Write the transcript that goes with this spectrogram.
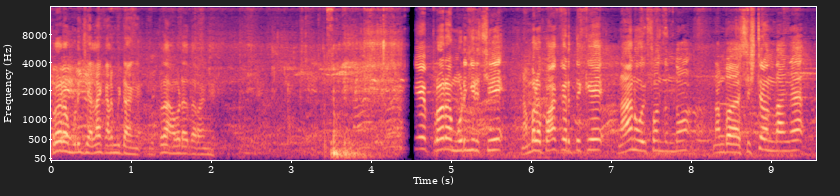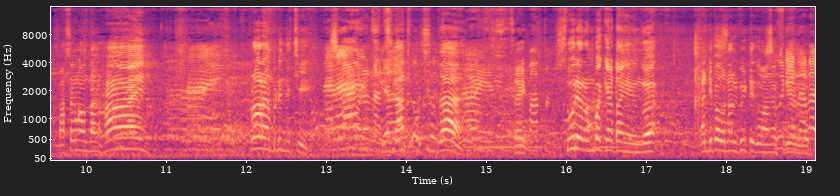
ப்ரோக்ராம் முடிஞ்சு எல்லாம் கிளம்பிட்டாங்க. இப்போ தான் அவட தராங்க ப்ரோக்ராம் முடிஞ்சிருச்சு. நம்மளை பார்க்கறதுக்கு நானும் ஒய்ஃப் வந்திருந்தோம். நம்ம சிஸ்டர் வந்தாங்க. பசங்களும் வந்தாங்க. ஹாய் ப்ரோக்ராம் எப்படி இருந்துச்சு? என் டான்ஸ் பிடிச்சிருந்தா ரைட் சூர்யா ரொம்ப கேட்டாங்க இவங்க. கண்டிப்பாக ஒரு நாள் வீட்டுக்கு வாங்க ஃப்ரீயாக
